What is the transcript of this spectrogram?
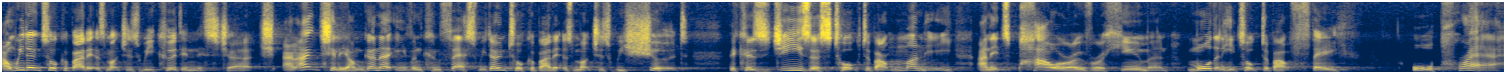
And we don't talk about it as much as we could in this church. And actually, I'm going to even confess, we don't talk about it as much as we should because Jesus talked about money and its power over a human more than he talked about faith or prayer.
